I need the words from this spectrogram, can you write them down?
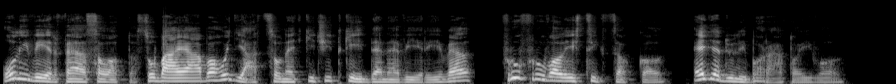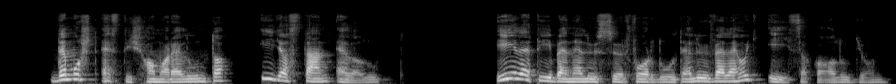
Olivér felszaladt a szobájába, hogy játszon egy kicsit két denevérével, frufruval és cikcakkal, egyedüli barátaival. De most ezt is hamar elunta, így aztán elaludt. Életében először fordult elő vele, hogy éjszaka aludjon.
